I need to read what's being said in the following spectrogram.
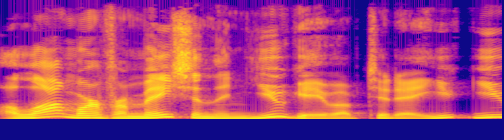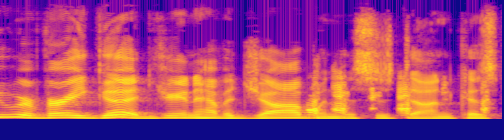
a lot more information than you gave up today. You you were very good. You're going to have a job when this is done because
